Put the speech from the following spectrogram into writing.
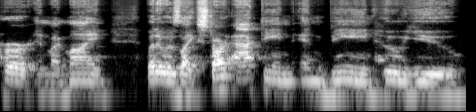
her in my mind. But it was like start acting and being who you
